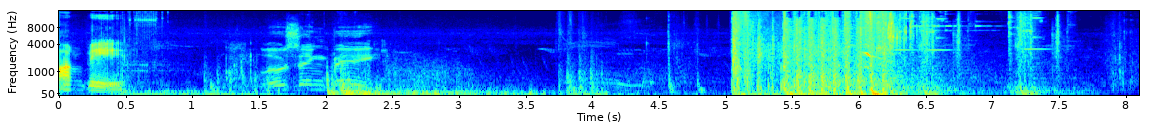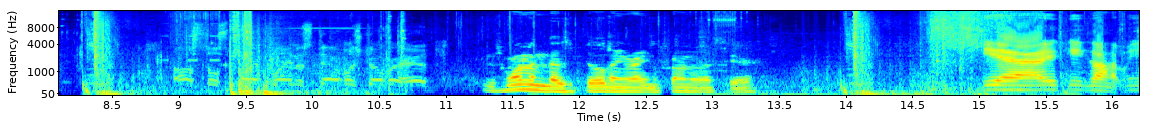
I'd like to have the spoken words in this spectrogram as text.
On B. Losing B. Hostile spy plane established overhead. There's one in this building right in front of us here. Yeah, he got me.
